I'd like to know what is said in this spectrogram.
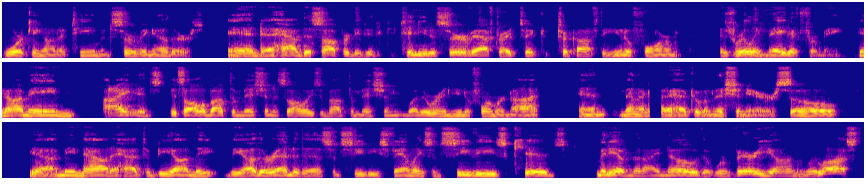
working on a team and serving others. And to have this opportunity to continue to serve after I took took off the uniform has really made it for me. You know, I mean, I it's it's all about the mission. It's always about the mission, whether we're in uniform or not. And man, I got a heck of a mission here. So yeah, I mean, now to have to be on the the other end of this and see these families and see these kids, many of them that I know that were very young, we lost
